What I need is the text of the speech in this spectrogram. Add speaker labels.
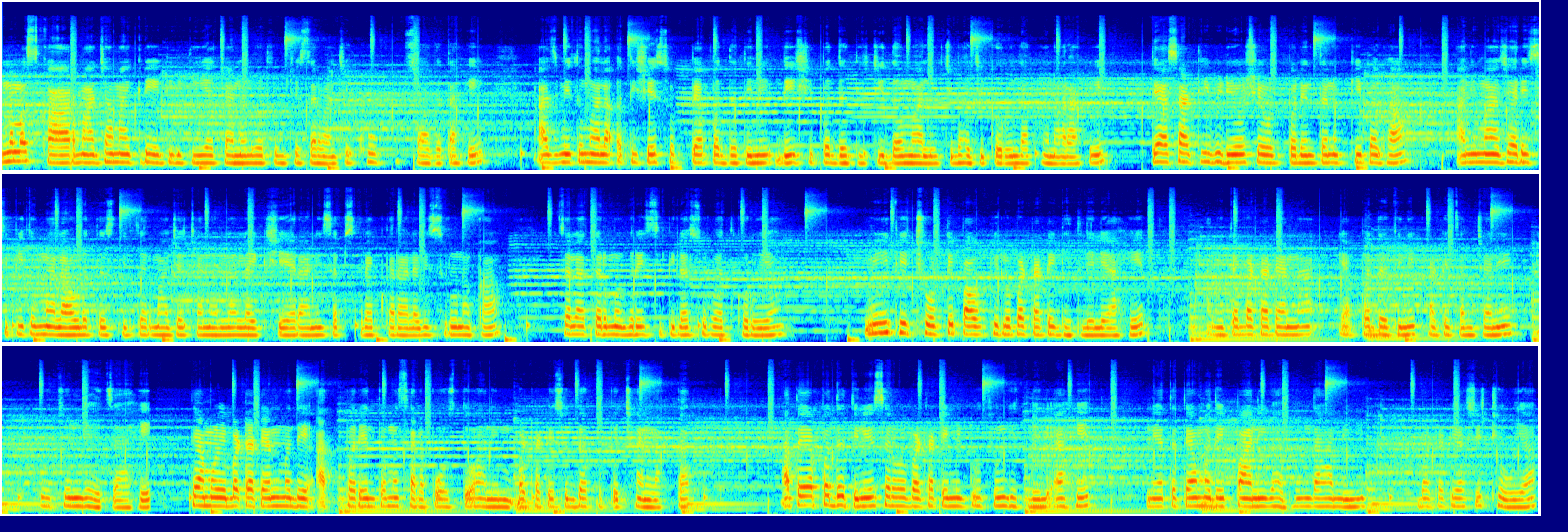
Speaker 1: नमस्कार माझ्या माय क्रिएटिव्हिटी या चॅनलवर तुमचे सर्वांचे खूप खूप स्वागत आहे. आज मी तुम्हाला अतिशय सोप्या पद्धतीने देशी पद्धतीची दम आलूची भाजी करून दाखवणार आहे. त्यासाठी व्हिडिओ शेवटपर्यंत नक्की बघा. आणि माझ्या रेसिपी तुम्हाला आवडत असतील तर माझ्या चॅनलला लाईक शेअर आणि सबस्क्राईब करायला विसरू नका. चला तर मग रेसिपीला सुरुवात करूया. मी इथे छोटे पाव किलो बटाटे घेतलेले आहेत. आणि त्या बटाट्यांना या पद्धतीने काटे चमच्याने टोचून घ्यायचं आहे. त्यामुळे बटाट्यांमध्ये आतपर्यंत मसाला पोचतो आणि बटाटेसुद्धा खूपच छान लागतात. आता या पद्धतीने सर्व बटाटे मी टोचून घेतलेले आहेत. आणि आता त्यामध्ये पाणी घालून दहा मिनिट बटाटे असेच ठेवूया.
